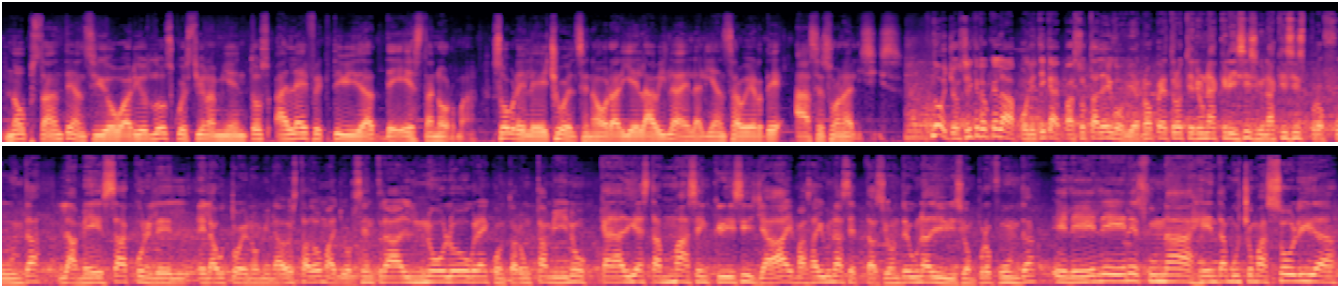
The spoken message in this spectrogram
No obstante, han sido varios los cuestionamientos a la efectividad de esta norma. Sobre el hecho, el senador Ariel Ávila de la Alianza Verde hace su análisis. No, yo sí creo que la política de paz total del gobierno Petro tiene una crisis y una crisis profunda. La mesa con el, el autodenominado Estado Mayor Central no logra encontrar un camino. Cada día está más en crisis, ya además hay una aceptación de una división profunda. El ELN es una agenda mucho más sólida,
